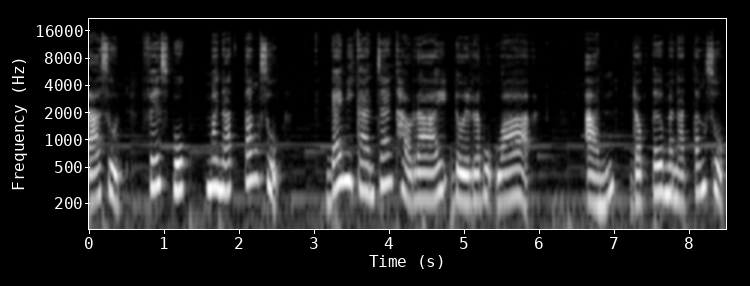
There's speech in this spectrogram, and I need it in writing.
ล่าสุด Facebook มนัทตั้งสุข ได้มีการแจ้งข่าวร้ายโดยระบุว่า อัน ดรมนัทตั้งสุข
